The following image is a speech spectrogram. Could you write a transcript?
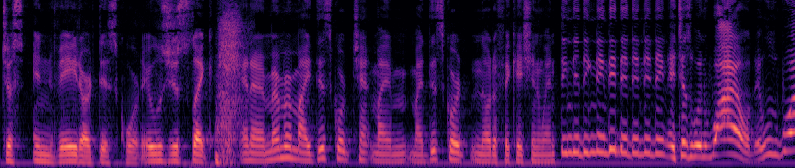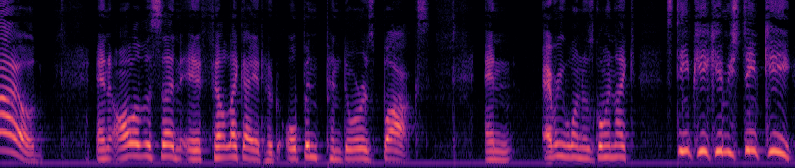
just invade our Discord. It was just like, and I remember my Discord chant, my my Discord notification went ding ding ding ding ding ding ding ding. It just went wild. It was wild, and all of a sudden, it felt like I had opened Pandora's box, and everyone was going like Steam key, give me Steam key.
